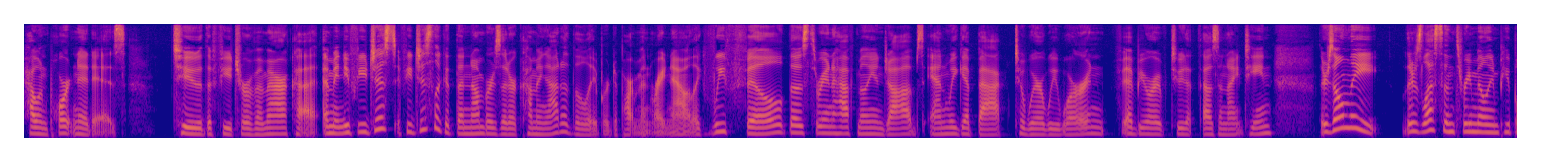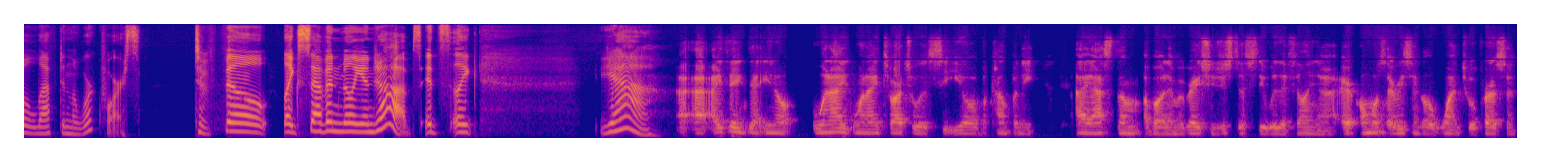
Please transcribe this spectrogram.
how important it is to the future of America. I mean, if you just if you just look at the numbers that are coming out of the Labor Department right now, like if we fill those three and a half million jobs and we get back to where we were in February of 2019, there's only there's less than three million people left in the workforce to fill like seven million jobs. It's like, yeah. I, I think that you know when I when I talk to a CEO of a company, I ask them about immigration just to see where they're filling. Uh, almost every single one to a person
